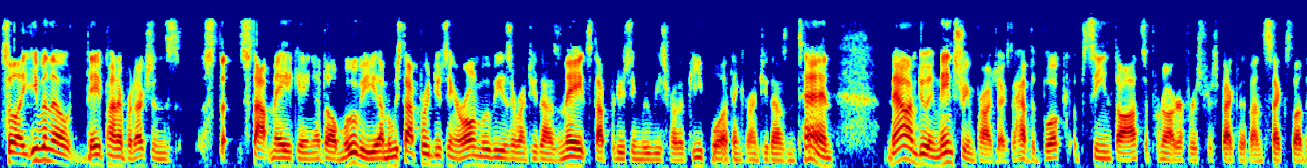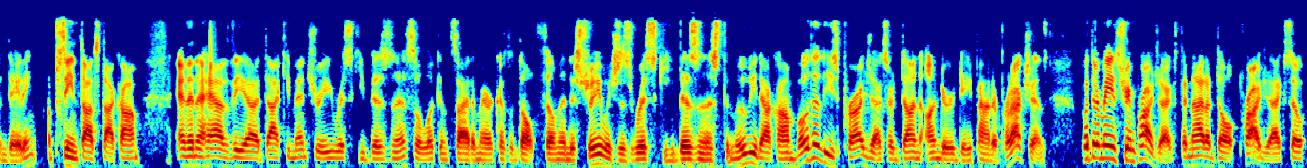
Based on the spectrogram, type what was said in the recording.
So, like, even though Dave Pounder Productions st- stopped making adult movies, I mean, we stopped producing our own movies around 2008. Stopped producing movies for other people, I think, around 2010. Now I'm doing mainstream projects. I have the book Obscene Thoughts: A Pornographer's Perspective on Sex, Love, and Dating, obscenethoughts.com, and then I have the uh, documentary Risky Business: A Look Inside America's Adult Film Industry, which is Risky Business the movie.com. Both of these projects are done under Dave Pounder Productions, but they're mainstream projects. They're not adult projects. So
